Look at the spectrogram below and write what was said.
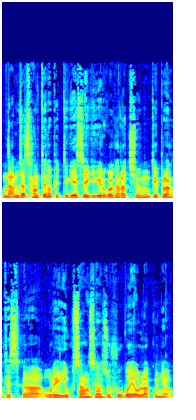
남자 장대 높이 뛰기 세계 기록을 갈아치운 디플랑티스가 올해의 육상 선수 후보에 올랐군요.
